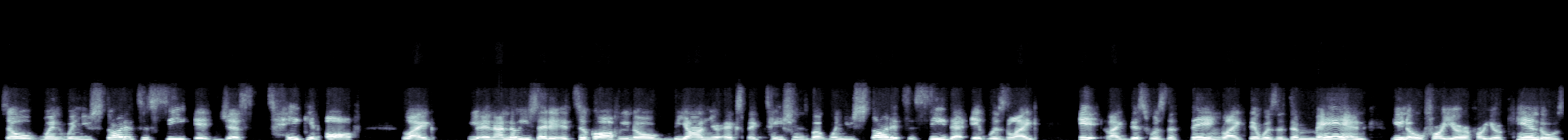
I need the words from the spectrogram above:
so when when you started to see it just taking off like and I know you said it, it took off, you know, beyond your expectations, but when you started to see that it was like it, like this was the thing, like there was a demand, you know, for your for your candles,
